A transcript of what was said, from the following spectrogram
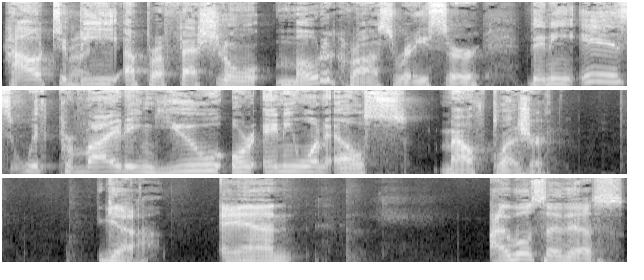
how to be a professional motocross racer than he is with providing you or anyone else mouth pleasure. Yeah. And I will say this.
